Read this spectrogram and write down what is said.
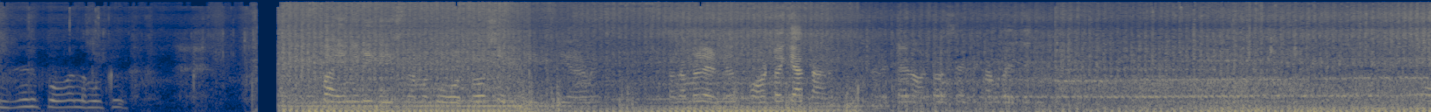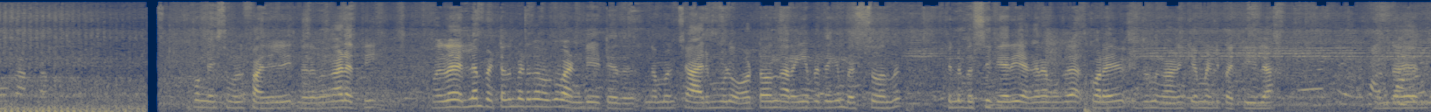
എന്തായാലും പോവാം നമുക്ക്. ഫൈനലി കേസ് നമുക്ക് ഓട്ടോ ഇരിക്കുകയാണ് അപ്പം നമ്മൾ രണ്ടും ഓട്ടോയ്ക്കകത്താണ്. അപ്പം കഴിച്ച് നമ്മൾ ഫൈനലി നെടുമങ്ങാടെത്തി. നമ്മൾ എല്ലാം പെട്ടെന്ന് പെട്ടെന്ന് നമുക്ക് വണ്ടി കിട്ടിയത്. നമ്മൾ ചാരുമൂട് ഓട്ടോ എന്ന് ഇറങ്ങിയപ്പോഴത്തേക്കും ബസ് വന്ന്. പിന്നെ ബസ്സിൽ കയറി അങ്ങനെ നമുക്ക് കുറേ ഇതൊന്നും കാണിക്കാൻ വേണ്ടി പറ്റിയില്ല. എന്തായാലും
